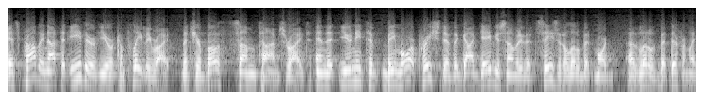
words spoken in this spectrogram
it's probably not that either of you are completely right, that you're both sometimes right, and that you need to be more appreciative that God gave you somebody that sees it a little bit more, a little bit differently.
